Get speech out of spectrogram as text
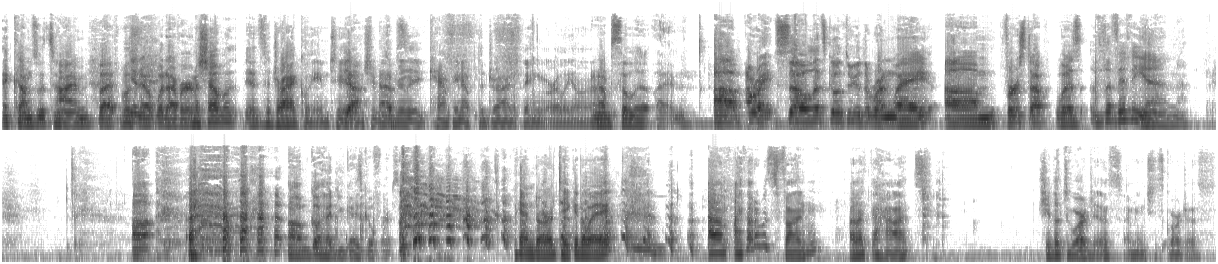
It comes with time, but you know, whatever. Michelle was, is a drag queen too, Yeah, and she was abs- really camping up the drag thing early on. Absolutely. Um, all right, so let's go through the runway. Um, first up was the Vivienne. Uh, um, go ahead, you guys go first. Pandora, take it away. Um, I thought it was fun. I like the hats. She looked gorgeous. I mean, she's gorgeous.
